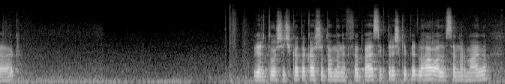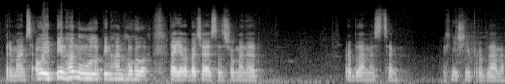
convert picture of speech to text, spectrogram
Так. Віртушечка така, що то в мене ФПСик трішки підлагав, але все нормально. Тримаємося. Ой, пінгануло, пінгануло. Так, я вибачаюся, що в мене проблеми з цим. Технічні проблеми.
